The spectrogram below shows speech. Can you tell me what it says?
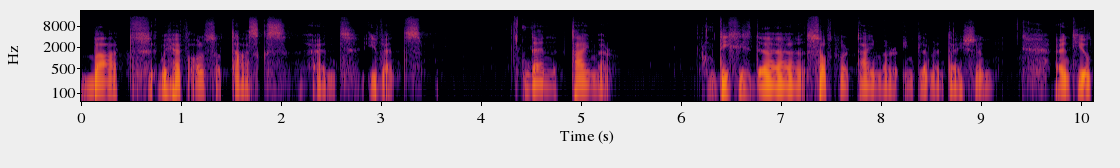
but we have also tasks and events. Then timer. This is the software timer implementation and you,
